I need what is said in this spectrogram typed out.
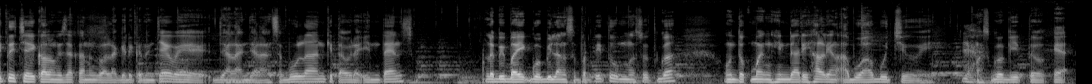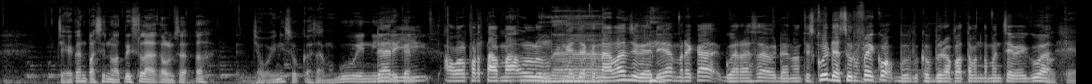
gitu cuy. Kalau misalkan gue lagi deketin cewek jalan-jalan sebulan kita udah intens. Lebih baik gue bilang seperti itu maksud gue untuk menghindari hal yang abu-abu cuy. Ya. maksud gue gitu. Kayak cewek kan pasti notice lah kalau misalnya eh cowok ini suka sama gue nih ya dari kan awal pertama lu Nah. ngajak kenalan juga dia mereka gua rasa udah notice gue udah survei kok ke beberapa teman-teman cewek gua oke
